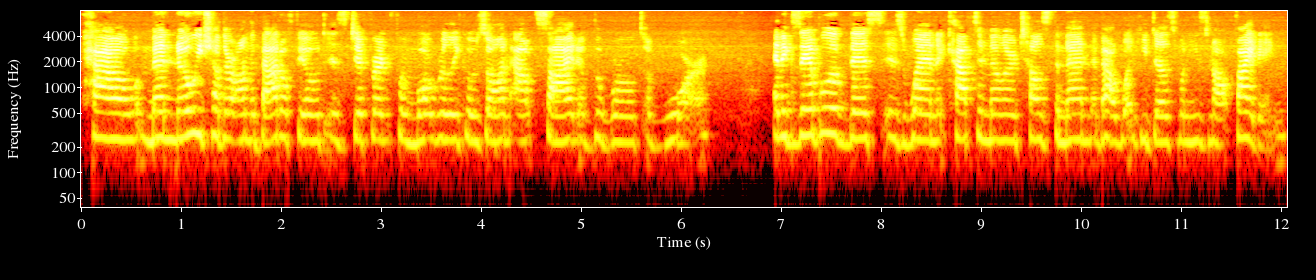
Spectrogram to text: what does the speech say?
how men know each other on the battlefield is different from what really goes on outside of the world of war. An example of this is when Captain Miller tells the men about what he does when he's not fighting.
